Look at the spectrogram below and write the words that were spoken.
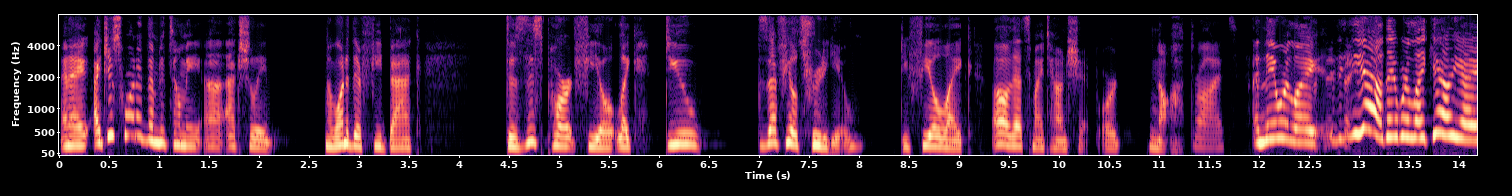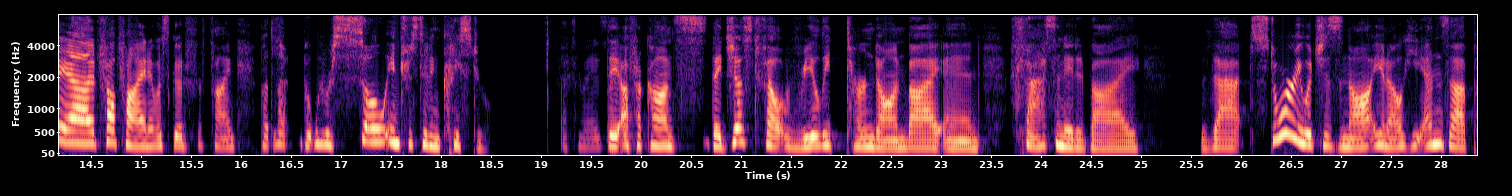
And I, I just wanted them to tell me, uh, actually, I wanted their feedback. Does this part feel like, do you, does that feel true to you? Do you feel like, oh, that's my township? Or not. Right. And they were like, yeah, they were like, yeah, yeah, yeah. It felt fine. It was good for fine. But look, but we were so interested in Christo. That's amazing. The Afrikaans, they just felt really turned on by and fascinated by that story, which is not, you know, he ends up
